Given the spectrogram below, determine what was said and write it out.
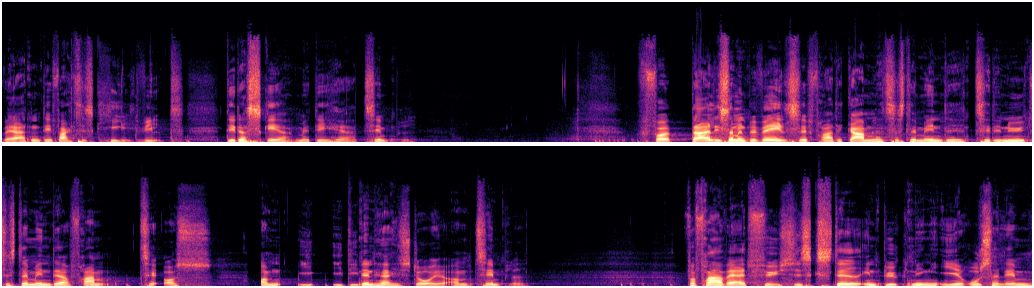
verden. Det er faktisk helt vildt, det der sker med det her tempel. For der er ligesom en bevægelse fra det gamle testamente til det nye testamente og frem til os om, i, i den her historie om templet. For fra at være et fysisk sted, en bygning i Jerusalem,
